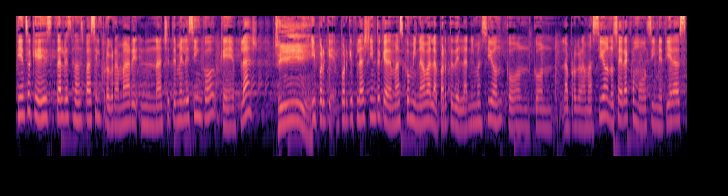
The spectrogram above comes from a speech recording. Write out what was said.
pienso que es tal vez más fácil programar en HTML5 que en Flash. Sí. Y porque, porque Flash siento que además combinaba la parte de la animación con, con la programación. O sea, era como si metieras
